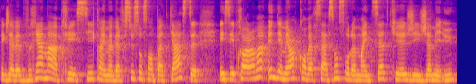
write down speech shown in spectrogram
Fait que j'avais vraiment apprécié quand il m'avait reçu sur son podcast et c'est probablement une des meilleures conversations sur le mindset que j'ai jamais eues.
